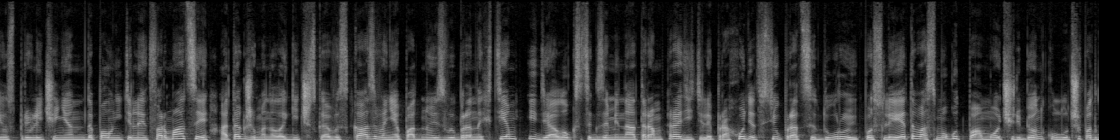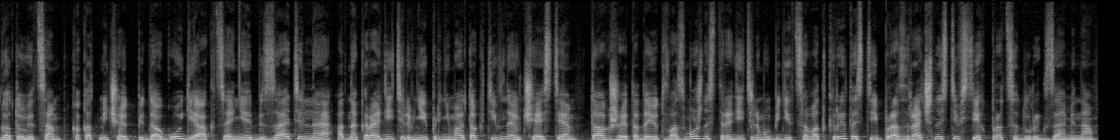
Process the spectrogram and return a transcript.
его с привлечением дополнительной информации, а также монологическое высказывание по одной из выбранных тем и диалог с экзаменатором. Родители проходят всю процедуру и после этого смогут помочь ребенку лучше подготовиться. Как отмечают педагоги, акция не обязательная, однако родители в ней принимают активное участие. Также это дает возможность родителям убедиться в открытости и прозрачности всех процедур экзамена.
